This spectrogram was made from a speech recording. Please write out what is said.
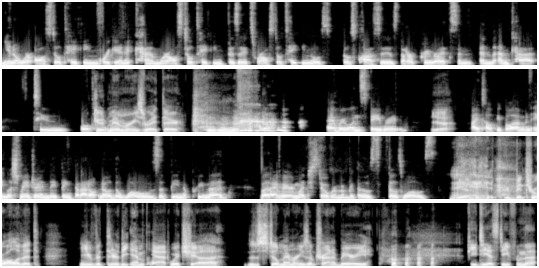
you know, we're all still taking organic chem, we're all still taking physics, we're all still taking those those classes that are prereqs and, and the MCAT to ultimately Good memories right there. Mm-hmm. Everyone's favorite. Yeah. I tell people I'm an English major and they think that I don't know the woes of being a pre-med but I very much still remember those those woes. Yeah, you've been through all of it. You've been through the MCAT, which uh, there's still memories I'm trying to bury. PTSD from that.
